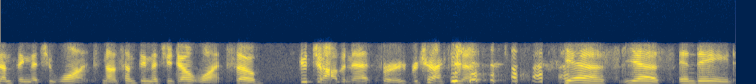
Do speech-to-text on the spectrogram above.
something that you want, not something that you don't want. So, good job, Annette, for retracting that. Yes, yes, indeed.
